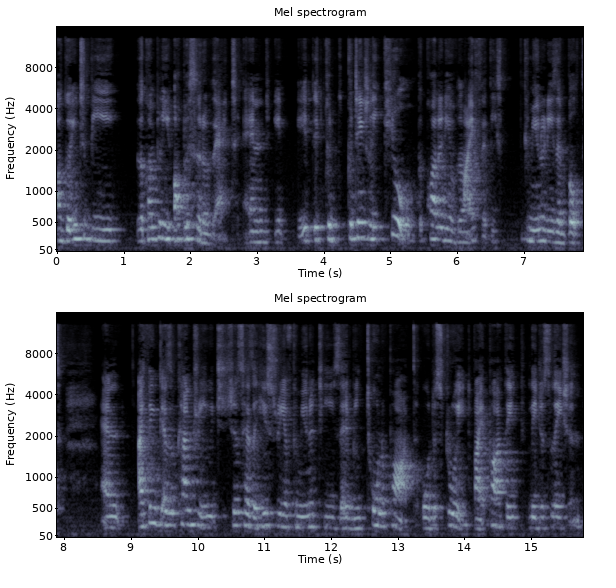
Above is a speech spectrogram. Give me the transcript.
are going to be the complete opposite of that. And it, it, it, could potentially kill the quality of life that these communities have built. And I think as a country which just has a history of communities that have been torn apart or destroyed by apartheid legislation,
